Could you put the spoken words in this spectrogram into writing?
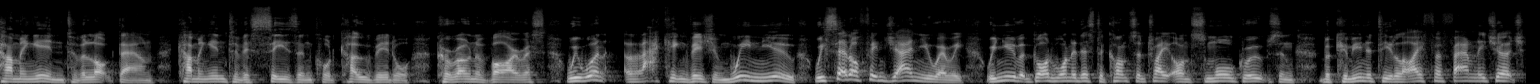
coming into the lockdown, coming into this season called COVID or coronavirus. We weren't lacking vision. We knew, we set off in January, we knew that God wanted us to concentrate on small groups and the community life of Family Church.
